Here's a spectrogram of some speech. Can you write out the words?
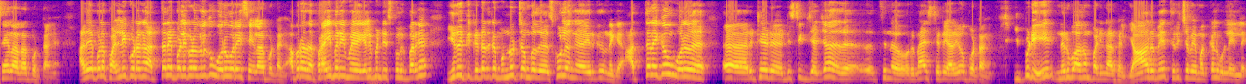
செயலாளராக போட்டாங்க. அதே போல் பள்ளிக்கூடங்கள் அத்தனை பள்ளிக்கூடங்களுக்கும் ஒருவரை செயலாளர் போட்டாங்க. அப்புறம் அந்த பிரைமரி எலிமெண்ட்ரி ஸ்கூலுக்கு பாருங்கள் இதுக்கு கிட்டத்தட்ட முந்நூற்றம்பது ஸ்கூல் அங்கே இருக்குதுன்னு நினைக்கிறேன். அத்தனைக்கும் ஒரு ரிட்டையர்டு டிஸ்ட்ரிக்ட் ஜட்ஜாக சின்ன ஒரு மேஜிஸ்ட்ரேட் யாரையோ போட்டாங்க. இப்படி நிர்வாகம் பண்ணினார்கள். யாருமே திருச்சபை மக்கள் உள்ளே இல்லை.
